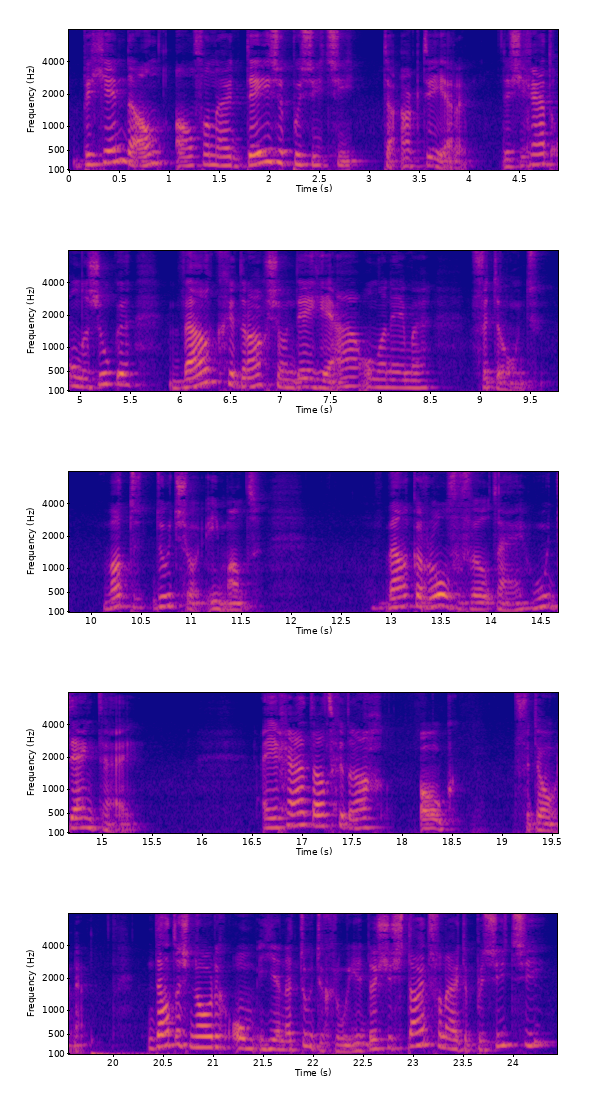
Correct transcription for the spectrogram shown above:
begin dan al vanuit deze positie te acteren. Dus je gaat onderzoeken welk gedrag zo'n DGA-ondernemer vertoont. Wat doet zo iemand? Welke rol vervult hij? Hoe denkt hij? En je gaat dat gedrag ook vertonen. Dat is nodig om hier naartoe te groeien. Dus je start vanuit de positie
